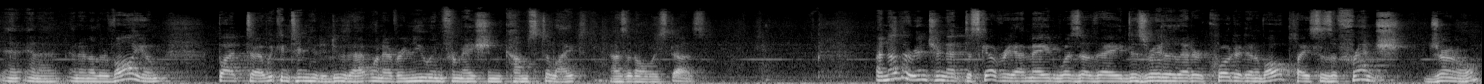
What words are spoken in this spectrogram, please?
in, a, in, another volume, but uh, we continue to do that whenever new information comes to light, as it always does. Another internet discovery I made was of a Disraeli letter quoted in, of all places, a French journal,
